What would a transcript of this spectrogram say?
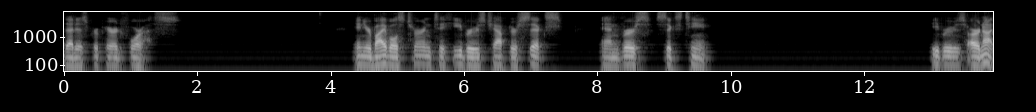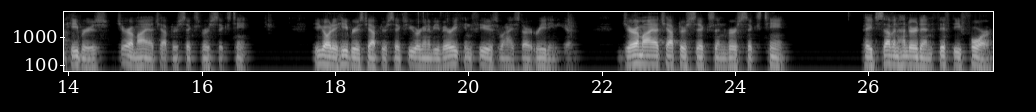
that is prepared for us. In your Bibles, turn to Hebrews chapter 6 and verse 16. Hebrews, or not Hebrews, Jeremiah chapter 6, verse 16. You go to Hebrews chapter 6, you are going to be very confused when I start reading here. Jeremiah chapter 6 and verse 16. Page 754.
